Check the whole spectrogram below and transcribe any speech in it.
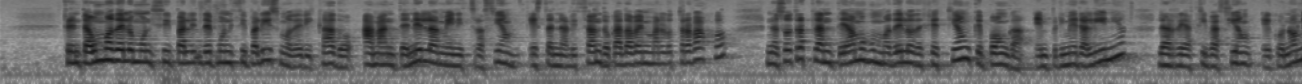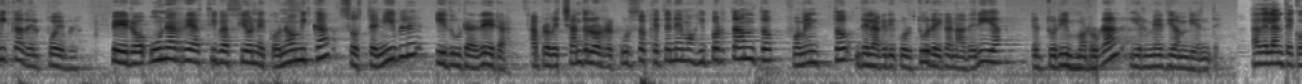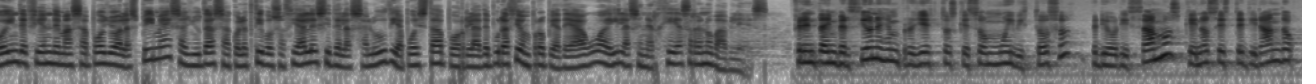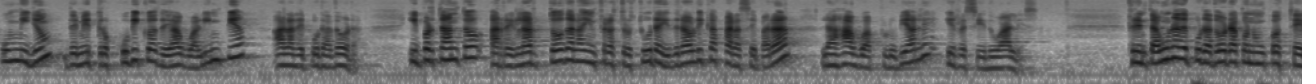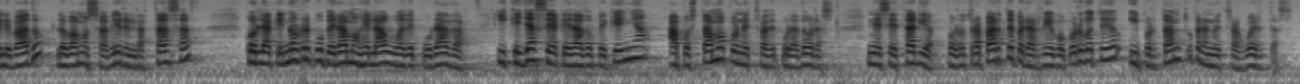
Frente a un modelo de municipalismo dedicado a mantener la Administración externalizando cada vez más los trabajos, nosotras planteamos un modelo de gestión que ponga en primera línea la reactivación económica del pueblo, pero una reactivación económica sostenible y duradera, aprovechando los recursos que tenemos y, por tanto, fomento de la agricultura y ganadería, el turismo rural y el medio ambiente. Adelante Coín defiende más apoyo a las pymes, ayudas a colectivos sociales y de la salud y apuesta por la depuración propia de agua y las energías renovables. Frente a inversiones en proyectos que son muy vistosos, priorizamos que no se esté tirando un millón de metros cúbicos de agua limpia a la depuradora y, por tanto, arreglar todas las infraestructuras hidráulicas para separar las aguas pluviales y residuales. Frente a una depuradora con un coste elevado, lo vamos a ver en las tasas, con la que no recuperamos el agua depurada y que ya se ha quedado pequeña, apostamos por nuestras depuradoras, necesarias, por otra parte, para riego por goteo y, por tanto, para nuestras huertas.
